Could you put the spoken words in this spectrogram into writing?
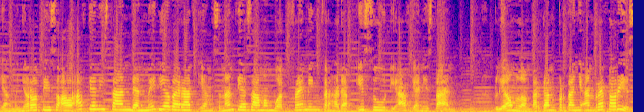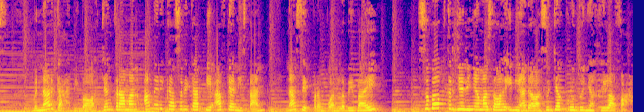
yang menyoroti soal Afghanistan dan media barat yang senantiasa membuat framing terhadap isu di Afghanistan. Beliau melontarkan pertanyaan retoris, benarkah di bawah cengkeraman Amerika Serikat di Afghanistan, nasib perempuan lebih baik? Sebab terjadinya masalah ini adalah sejak runtuhnya khilafah.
